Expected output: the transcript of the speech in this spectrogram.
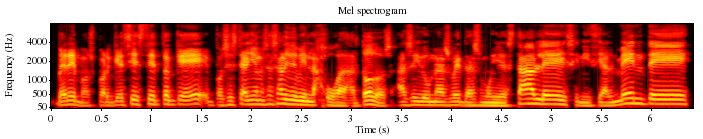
veremos, porque sí es cierto que pues este año nos ha salido bien la jugada a todos. Ha sido unas betas muy estables inicialmente.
